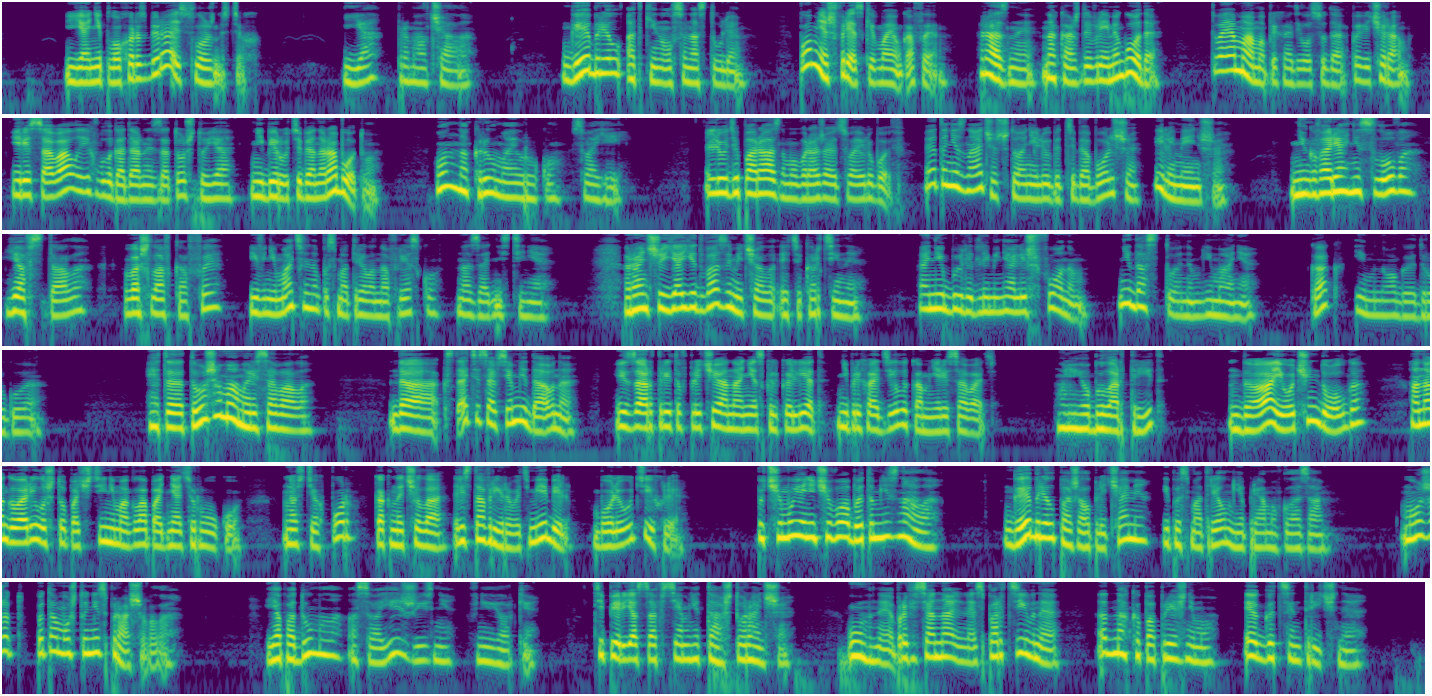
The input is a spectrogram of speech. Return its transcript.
«Я неплохо разбираюсь в сложностях». Я промолчала. Гэбриэл откинулся на стуле. «Помнишь фрески в моем кафе? Разные, на каждое время года. Твоя мама приходила сюда по вечерам и рисовала их в благодарность за то, что я не беру тебя на работу». Он накрыл мою руку своей. «Люди по-разному выражают свою любовь. Это не значит, что они любят тебя больше или меньше. Не говоря ни слова, я встала, вошла в кафе и внимательно посмотрела на фреску на задней стене. Раньше я едва замечала эти картины. Они были для меня лишь фоном, недостойным внимания, как и многое другое. «Это тоже мама рисовала?» «Да, кстати, совсем недавно. Из-за артрита в плече она несколько лет не приходила ко мне рисовать». «У нее был артрит?» «Да, и очень долго. Она говорила, что почти не могла поднять руку. Но с тех пор, как начала реставрировать мебель, боли утихли. «Почему я ничего об этом не знала?» Гэбриэл пожал плечами и посмотрел мне прямо в глаза. «Может, потому что не спрашивала». Я подумала о своей жизни в Нью-Йорке. Теперь я совсем не та, что раньше. Умная, профессиональная, спортивная, однако по-прежнему эгоцентричная.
